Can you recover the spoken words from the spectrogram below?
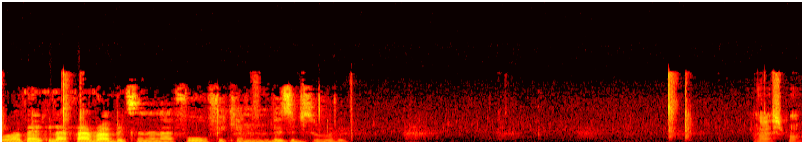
Well, I think I killed like five rabbits and then like four freaking lizards already. Nice, bro.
